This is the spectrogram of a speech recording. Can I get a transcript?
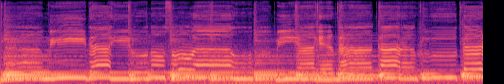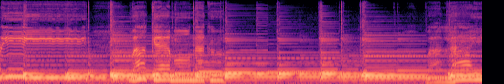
涙色の空を見上げながら二人。わけもなく。笑い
